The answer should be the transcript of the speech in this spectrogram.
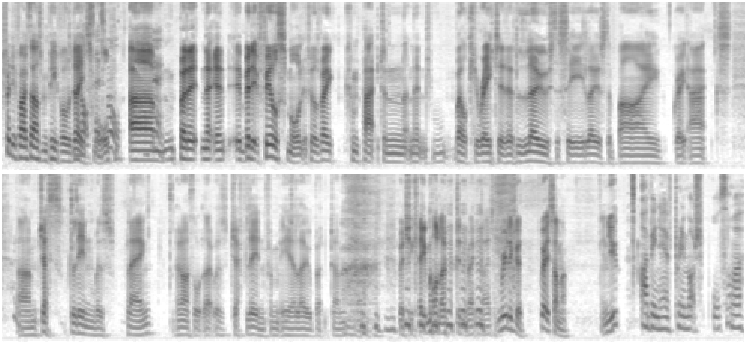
Twenty-five thousand people a day. Not so small, small. Um, but it, it, but it feels small. It feels very compact and, and it's well curated. There's loads to see, loads to buy, great acts. Um, Jess Glynne was playing, and I thought that was Jeff Lynne from ELO, but um, when she came on, I didn't recognise. Really good, great summer. And you? I've been here pretty much all summer.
